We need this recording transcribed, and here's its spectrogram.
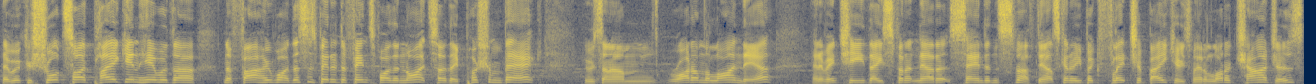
They work a short side play again here with uh, Naufahu Whyte. This is better defence by the Knights, so they push him back. He was um, right on the line there. And eventually they spin it now to Sandon Smith. Now it's going to be big Fletcher Baker, who's made a lot of charges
